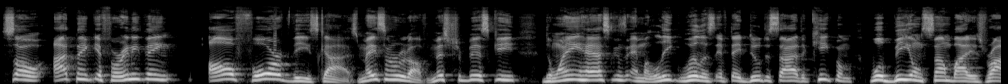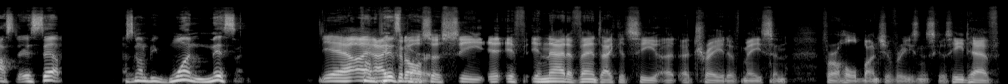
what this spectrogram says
So I think if for anything, all four of these guys, Mason Rudolph, Mitch Trubisky, Dwayne Haskins, and Malik Willis, if they do decide to keep them, will be on somebody's roster, except there's going to be one missing. Yeah, I, I, could also see if in that event I could see a, a trade of Mason for a whole bunch of reasons because he'd have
